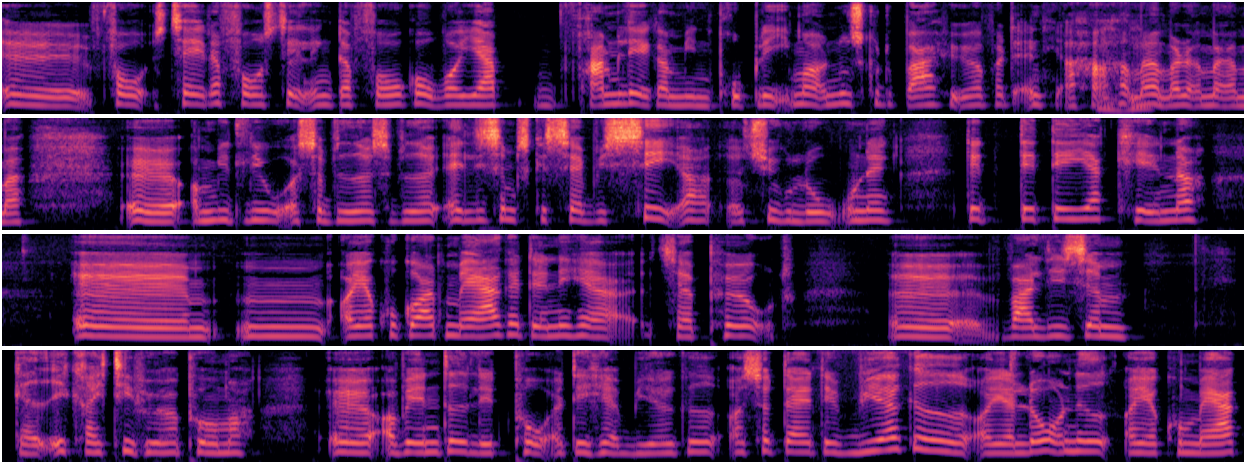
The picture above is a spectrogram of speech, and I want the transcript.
øh, for, teaterforestilling, der foregår, hvor jeg fremlægger mine problemer, og nu skal du bare høre, hvordan jeg har mm-hmm. øh, og mit liv, og så videre, og så videre. Jeg ligesom skal servicere øh, psykologen. Ikke? Det, det er det, jeg kender. Øh, og jeg kunne godt mærke, at denne her terapeut øh, var ligesom gad ikke rigtig høre på mig, øh, og ventede lidt på, at det her virkede. Og så da det virkede, og jeg lå ned, og jeg kunne mærke,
